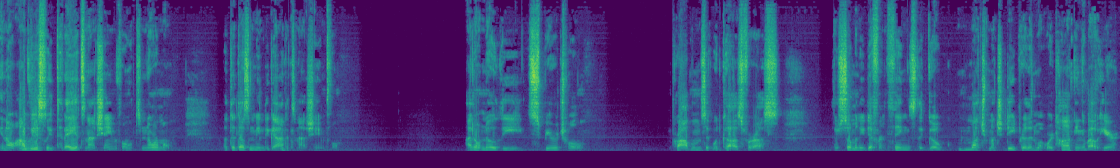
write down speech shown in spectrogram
You know, obviously today it's not shameful; it's normal, but that doesn't mean to God it's not shameful. I don't know the spiritual problems it would cause for us. There's so many different things that go much, much deeper than what we're talking about here.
